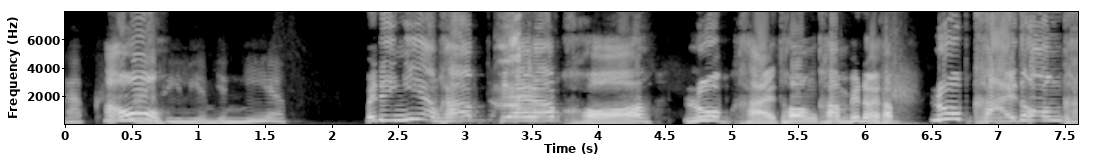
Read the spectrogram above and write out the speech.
ครับ เครื่อเอ้างหมายสี่เหลี่ยมยังเงียบ ไม่ได้เงียบครับพี่ไอครับ ขอรูปขายทองคำพี่หน่อยครับ รูปขายทองค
